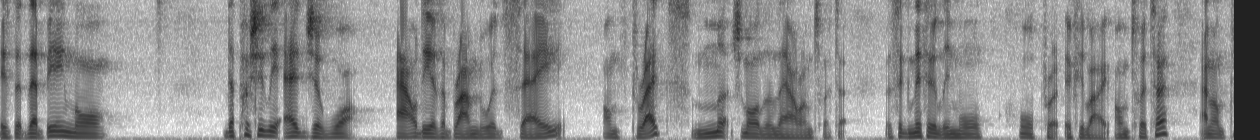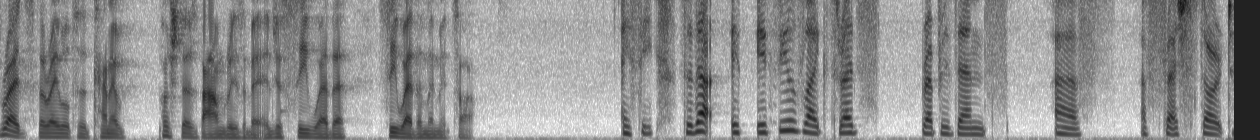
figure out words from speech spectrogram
is that they're being more they're pushing the edge of what Audi as a brand would say on Threads much more than they are on Twitter. They're significantly more corporate, if you like, on Twitter, and on Threads they're able to kind of push those boundaries a bit and just see where the see where the limits are. I see. So that it, it feels like Threads represents a a fresh start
